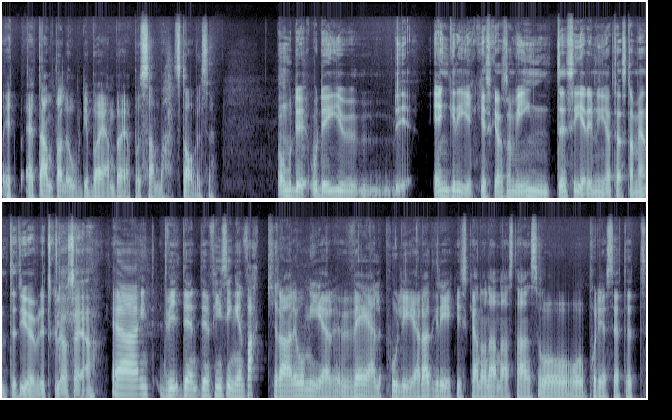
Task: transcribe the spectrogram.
ett, ett antal ord i början börjar på samma stavelse. Och det, och det är ju en grekiska som vi inte ser i Nya Testamentet i övrigt skulle jag säga. Ja, inte, det, det finns ingen vackrare och mer välpolerad grekiska någon annanstans och, och, och, på det sättet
